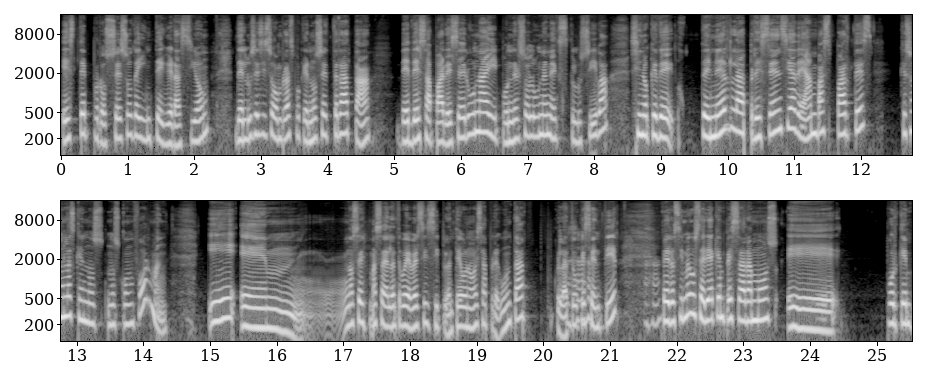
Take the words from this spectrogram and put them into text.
este proceso de integración de luces y sombras, porque no se trata de desaparecer una y poner solo una en exclusiva, sino que de tener la presencia de ambas partes que son las que nos, nos conforman. Y em, no sé, más adelante voy a ver si, si planteo o no esa pregunta, porque la tengo que sentir, pero sí me gustaría que empezáramos eh, porque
